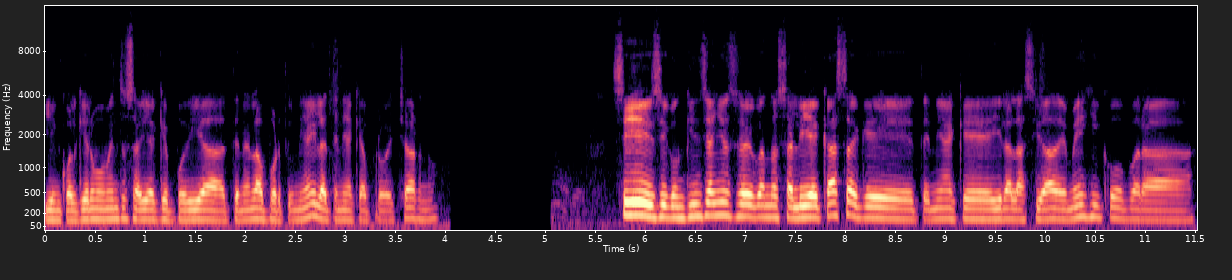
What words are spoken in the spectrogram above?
y en cualquier momento sabía que podía tener la oportunidad y la tenía que aprovechar, ¿no? Sí, sí, con 15 años fue cuando salí de casa que tenía que ir a la Ciudad de México para,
